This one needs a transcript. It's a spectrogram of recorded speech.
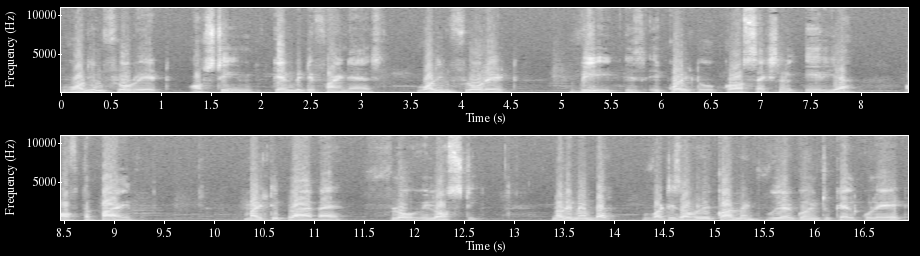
Volume flow rate of steam can be defined as volume flow rate V is equal to cross sectional area of the pipe multiplied by flow velocity. Now remember what is our requirement? We are going to calculate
